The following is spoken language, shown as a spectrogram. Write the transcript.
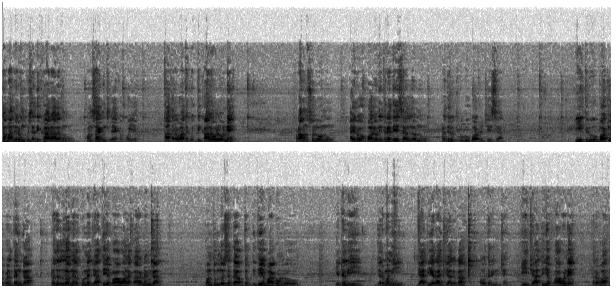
తమ నిరంకుశ అధికారాలను కొనసాగించలేకపోయాయి. ఆ తర్వాత కొద్ది కాలంలోనే ఫ్రాన్సులోను ఐరోపాలోని ఇతర దేశాల్లోనూ ప్రజలు తిరుగుబాట్లు చేశారు. ఈ తిరుగుబాట్ల ఫలితంగా ప్రజల్లో నెలకొన్న జాతీయ భావాల కారణంగా పంతొమ్మిదవ శతాబ్దం ద్వితీయ భాగంలో ఇటలీ జర్మనీ జాతీయ రాజ్యాలుగా అవతరించాయి. ఈ జాతీయ భావనే తర్వాత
